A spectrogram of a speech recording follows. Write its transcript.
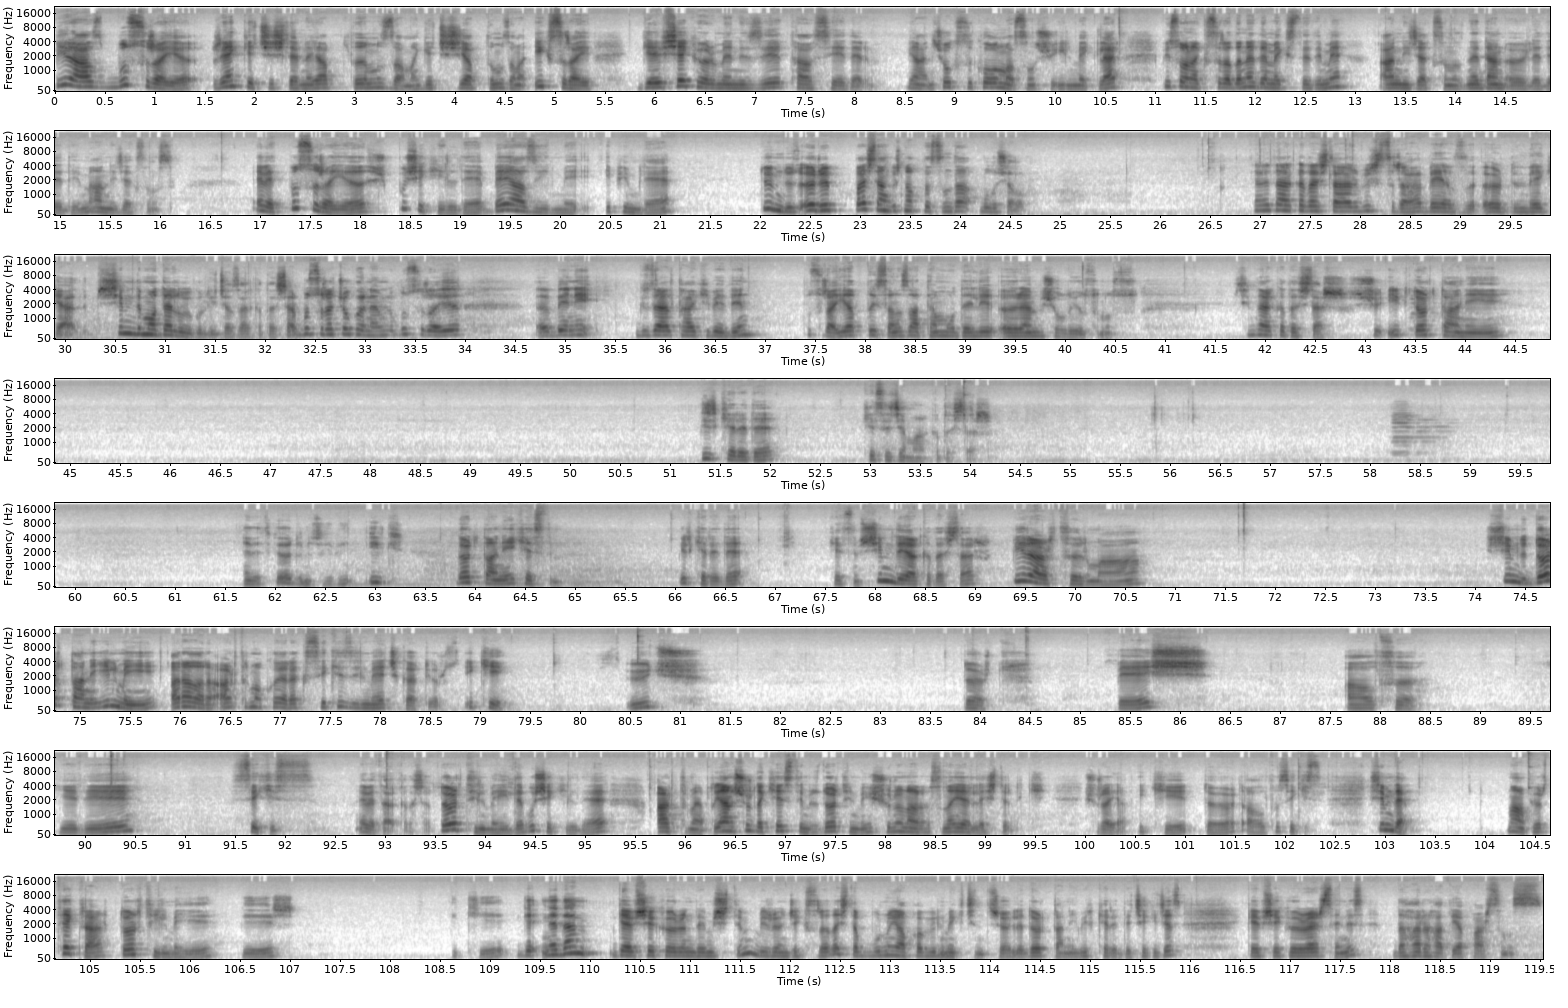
Biraz bu sırayı renk geçişlerine yaptığımız zaman, geçiş yaptığımız zaman ilk sırayı gevşek örmenizi tavsiye ederim. Yani çok sıkı olmasın şu ilmekler. Bir sonraki sırada ne demek istediğimi anlayacaksınız. Neden öyle dediğimi anlayacaksınız. Evet bu sırayı bu şekilde beyaz ilme ipimle dümdüz örüp başlangıç noktasında buluşalım. Evet arkadaşlar bir sıra beyazı ördüm ve geldim. Şimdi model uygulayacağız arkadaşlar. Bu sıra çok önemli. Bu sırayı e, beni güzel takip edin. Bu sırayı yaptıysanız zaten modeli öğrenmiş oluyorsunuz. Şimdi arkadaşlar şu ilk dört taneyi bir kere de keseceğim arkadaşlar. Evet gördüğünüz gibi ilk dört taneyi kestim. Bir kere de kestim. Şimdi arkadaşlar bir artırma Şimdi 4 tane ilmeği aralara artırma koyarak 8 ilmeğe çıkartıyoruz. 2 3 4 5 6 7 8 Evet arkadaşlar 4 ilmeği de bu şekilde artırma yaptık. Yani şurada kestiğimiz 4 ilmeği şunun arasına yerleştirdik. Şuraya 2 4 6 8 Şimdi ne yapıyor? Tekrar 4 ilmeği 1 2 neden gevşek örün demiştim bir önceki sırada işte bunu yapabilmek için şöyle 4 tane bir kere de çekeceğiz. Gevşek örerseniz daha rahat yaparsınız.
